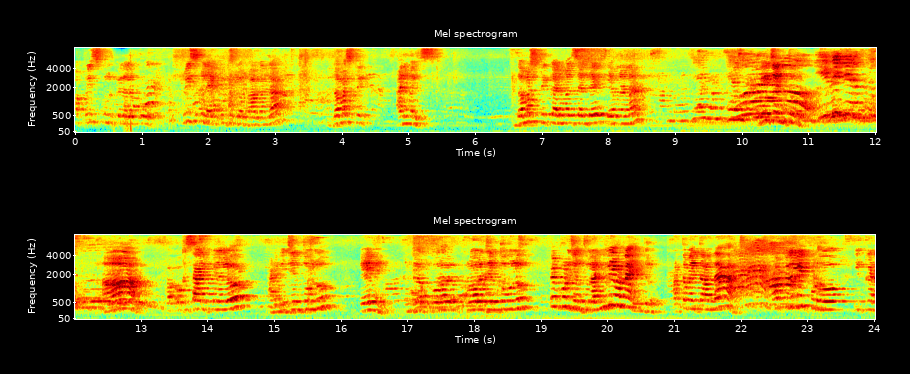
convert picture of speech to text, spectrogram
ప్రీ స్కూల్ పిల్లలకు ప్రీ స్కూల్ యాక్టివిటీలో భాగంగా డొమెస్టిక్ అనిమల్స్ డొమెస్టిక్ అనిమల్స్ అంటే ఏమన్నా? జంతువులు. ఒకసారి పిల్లలు అడవి జంతువులు ఏమి? ఇందులో క్రూర క్రూర జంతువులు పెంపుడు జంతువులు అన్నీ ఉన్నాయి ఇందులో. అర్థమవుతుందా ఆ పిల్లలు ఇప్పుడు ఇక్కడ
